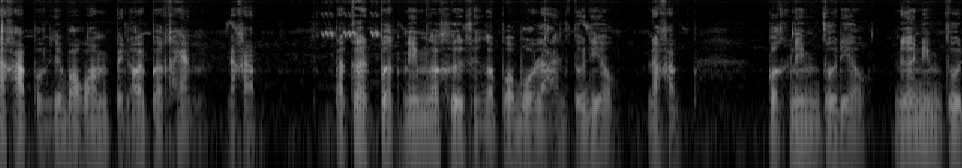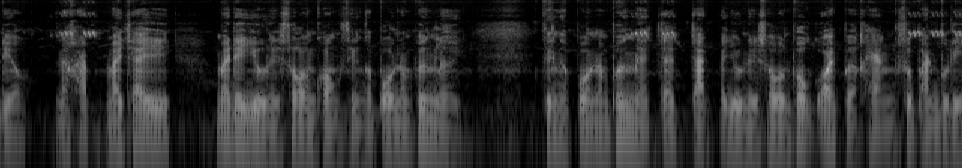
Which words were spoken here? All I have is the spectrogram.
นะครับ ผมจะบอกว่ามันเป็นอ้อยเปลือกแข็งนะครับ ถ้าเกิดเปลือกนิ่มก็คือสิงคโปร์โบราณตัวเดียวนะครับ เปลือกนิ่มตัวเดียว เนื้อนิ่มตัวเดียวนะครับ ไม่ใช่ไม่ได้อยู่ในโซนของสิงคโปร์น้ำผึ้งเลย สิงคโปร์น้ำผึ้งเนี่ยจะจัดไปอยู่ในโซนพวกอ้อยเปลือกแข็งสุพรรณบุรี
